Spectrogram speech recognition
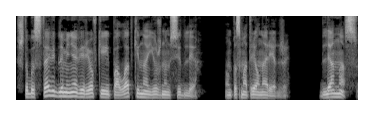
чтобы ставить для меня веревки и палатки на южном седле». Он посмотрел на Реджи. «Для нас».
